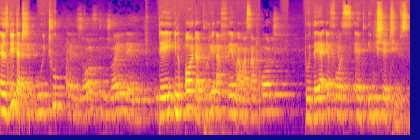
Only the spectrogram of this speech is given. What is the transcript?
As leadership, we took a resolve to join them today in order to reaffirm our support to their efforts and initiatives.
